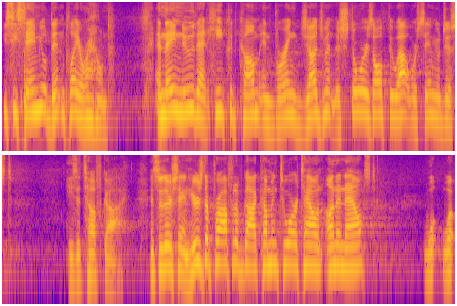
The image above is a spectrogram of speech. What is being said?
You see, Samuel didn't play around. And they knew that he could come and bring judgment. There's stories all throughout where Samuel just, he's a tough guy. And so they're saying, here's the prophet of God coming to our town unannounced. What, what,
